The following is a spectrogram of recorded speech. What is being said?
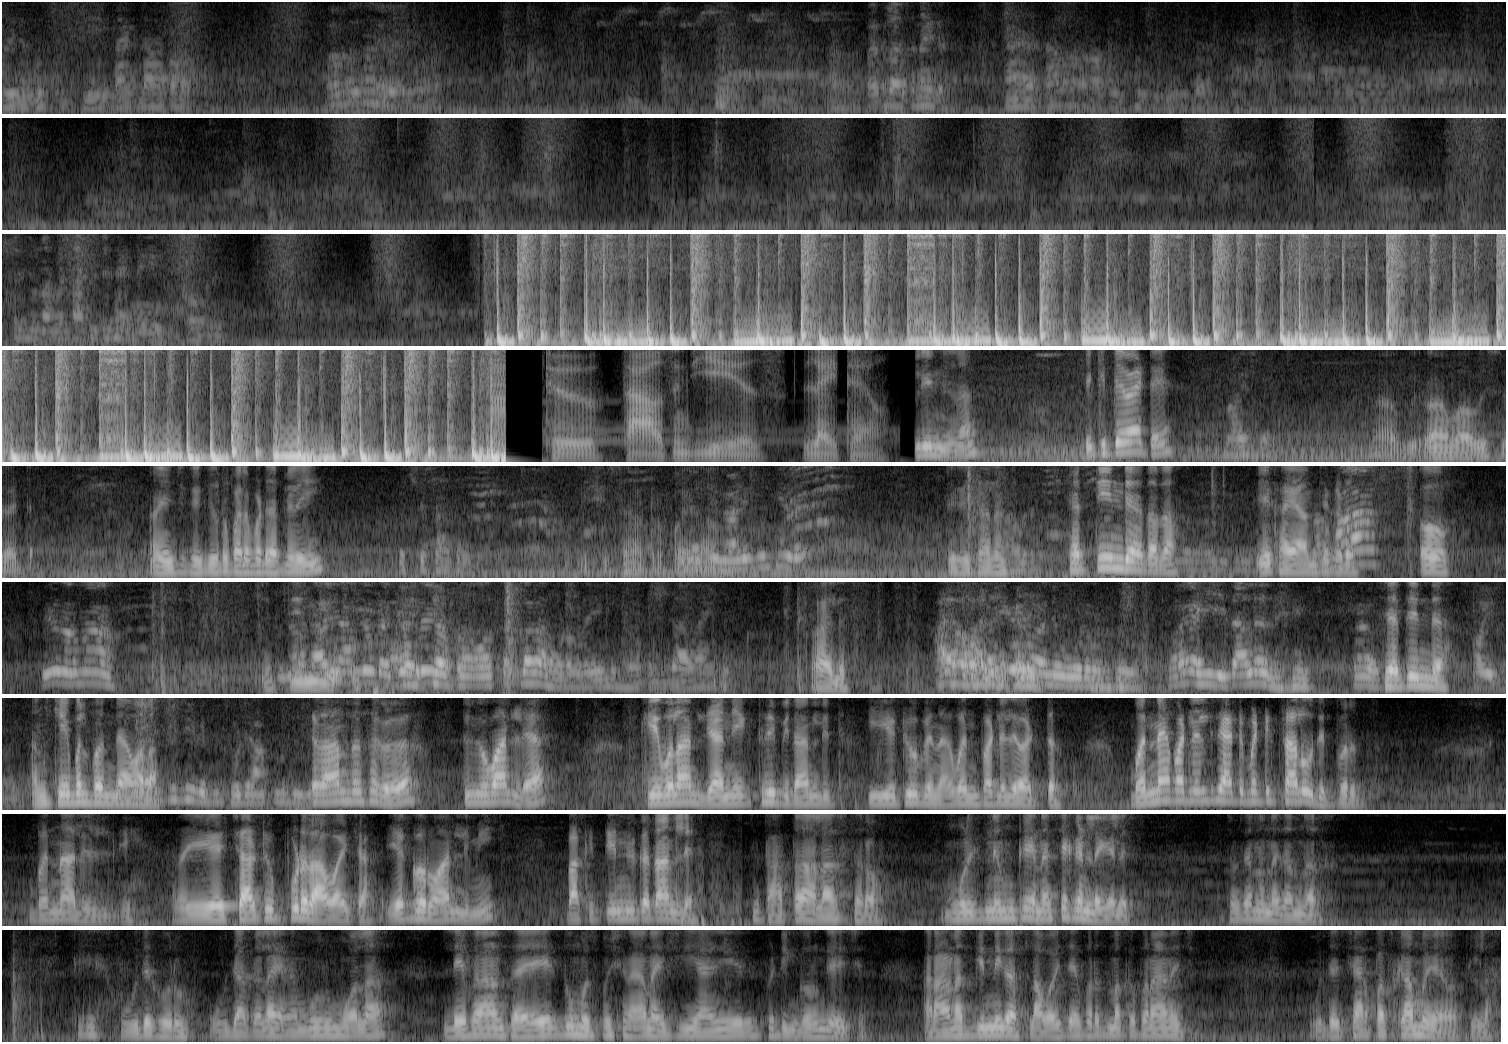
पहिलं बस ते पाईप लावा पाईप लावायचं नाही का तर आपण टाकीच्या साईडला घ्यायची खोबरे thousand years later. लिहिणी ना? हे किती वॅट आहे? बावीस मिनिट बावी- बावीस वॅट आणि याची किती रुपयाला पडते आपल्याला ही? एकशे साठ रुपये. एकशे साठ रुपयाला. ती गाडी कोणती रे? ठीक आहे चालेल. ह्या तीन द्या दादा. एक आहे आमच्याकडे. हो. हे धर्मा. हे तीन गाडी रे. काय आलं? ह्या तीन द्या. आणि केबल पण द्या त्यात आणलं सगळं. ट्यूब आणल्या. केबल आणली आणि एक थ्री पिन आणलीत. ही ट्यूब आहे ना बंद पडलेली वाटतं. बंद नाही पडलेली ती ऑटोमॅटिक चालू होती परत. बंद नाही आलेली ती. आता हे चार ट्यूब पुढे लावायच्या. एक घरून आणली मी. बाकी तीन विकत आणल्या. आता आला असतं राव. मुळीत नेमकं आहे ना सेकंडला गेलेत. त्यांना नाही जमणार. ठीक आहे उद्या करू. उद्या आपल्याला आहे ना मुरमोला लेबर आणायचं आहे एक दुमच मशीन आणायची आणि फिटिंग करून घ्यायची. रानात गिन्नी घास लावायचं आहे परत मका पण आणायची. उद्या चार पाच कामं आहे आपल्याला.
